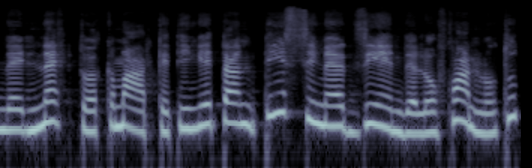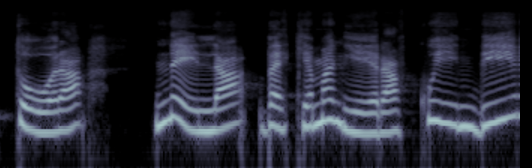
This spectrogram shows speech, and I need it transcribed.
nel network marketing e tantissime aziende lo fanno tuttora nella vecchia maniera, quindi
